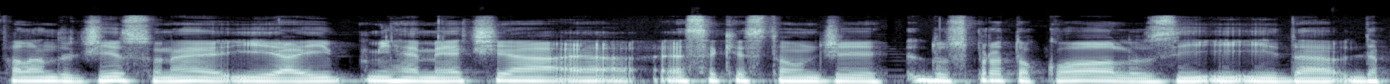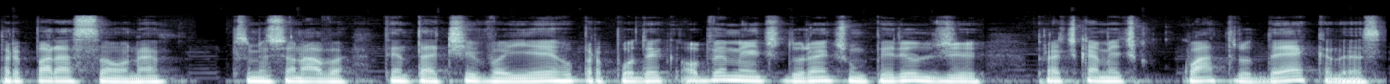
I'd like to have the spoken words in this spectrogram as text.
falando disso, né? E aí me remete a, a essa questão de dos protocolos e, e, e da, da preparação, né? Você mencionava tentativa e erro para poder, obviamente, durante um período de praticamente quatro décadas,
